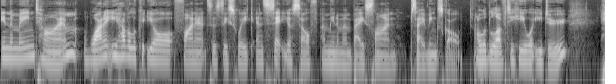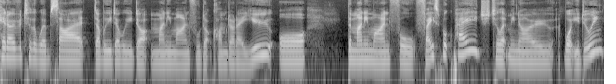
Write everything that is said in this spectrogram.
In the meantime, why don't you have a look at your finances this week and set yourself a minimum baseline savings goal? I would love to hear what you do. Head over to the website www.moneymindful.com.au or the Money Mindful Facebook page to let me know what you're doing.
